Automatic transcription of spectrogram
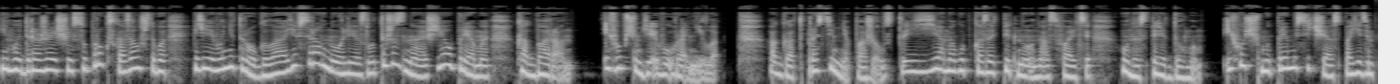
и мой дрожайший супруг сказал, чтобы я его не трогала, а я все равно лезла, ты же знаешь, я упрямая, как баран. И, в общем, я его уронила. Агат, прости меня, пожалуйста, я могу показать пятно на асфальте у нас перед домом. И хочешь, мы прямо сейчас поедем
